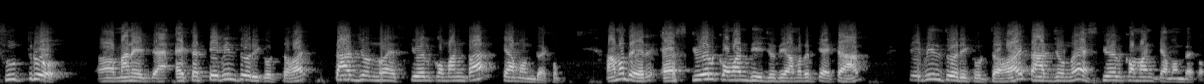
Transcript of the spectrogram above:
সূত্র মানে একটা টেবিল তৈরি করতে হয়, তার জন্য এসকিউএল কমান্ডটা কেমন দেখো? আমাদের এসকিউএল কমান্ড দিয়ে যদি আমাদেরকে একটা টেবিল তৈরি করতে হয়, তার জন্য এসকিউএল কমান্ড কেমন দেখো?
